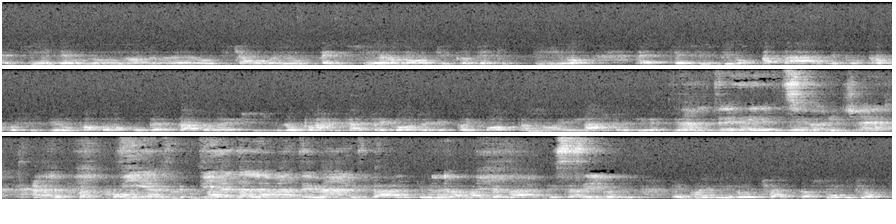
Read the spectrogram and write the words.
richiede un, un, diciamo così, un pensiero logico deduttivo eh, che si sviluppa tardi, purtroppo si sviluppa con la pubertà dove si sviluppano anche altre cose che poi portano in altre direzioni. In altre direzioni, certo. via, via dalla matematica. della matematica. Sì. E quindi in un certo senso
